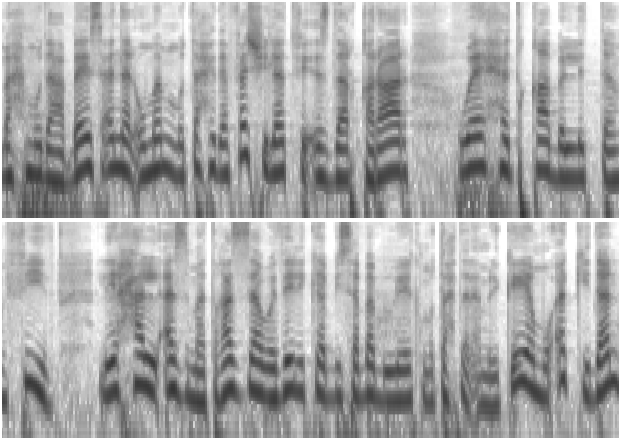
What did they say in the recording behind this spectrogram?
محمود عباس أن الأمم المتحدة فشلت في إصدار قرار واحد قابل للتنفيذ لحل أزمة غزة وذلك بسبب الولايات المتحدة الأمريكية مؤكدا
